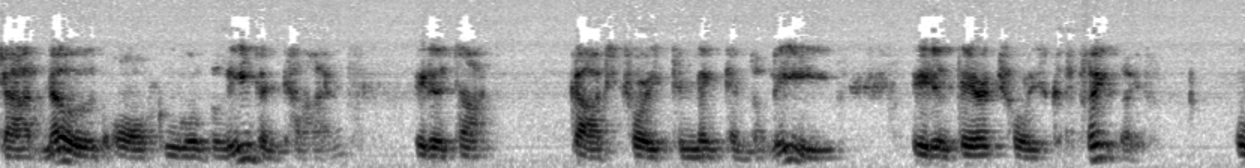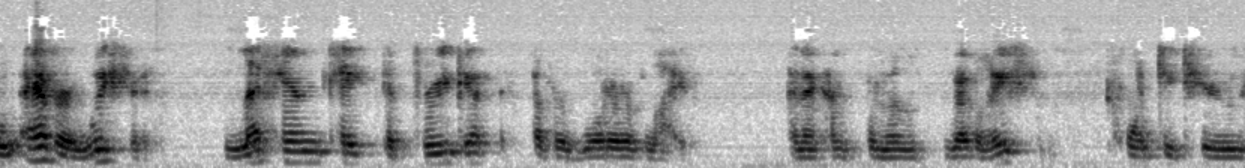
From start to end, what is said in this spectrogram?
God knows all who will believe in time. It is not God's choice to make them believe. It is their choice completely. Whoever wishes, let him take the free gift of the water of life. And that comes from Revelation 22,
